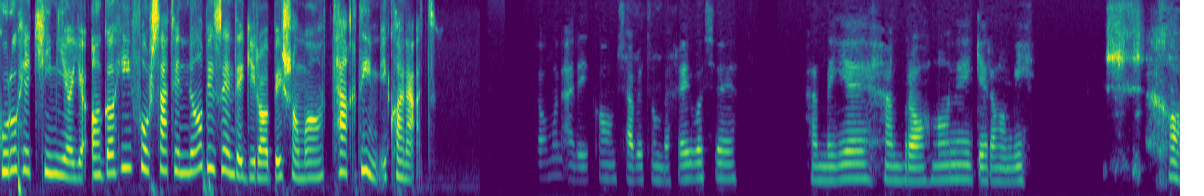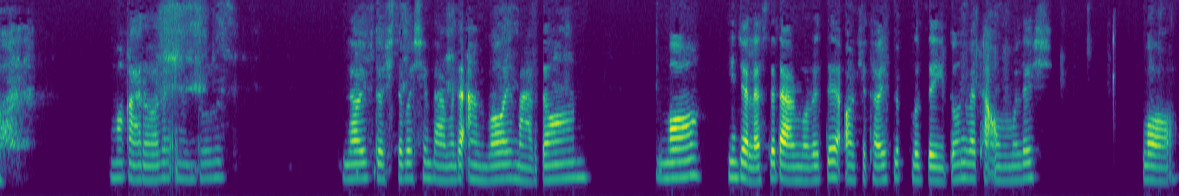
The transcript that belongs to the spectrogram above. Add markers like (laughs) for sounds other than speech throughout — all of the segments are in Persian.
گروه کیمیای آگاهی فرصت ناب زندگی را به شما تقدیم می کند. سلام علیکم. شبتون بخیر باشه. همه همراهان گرامی. خب ما قرار امروز لایو داشته باشیم در مورد انواع مردان. ما این جلسه در مورد آرکتایپ پوزیدون و تعاملش با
